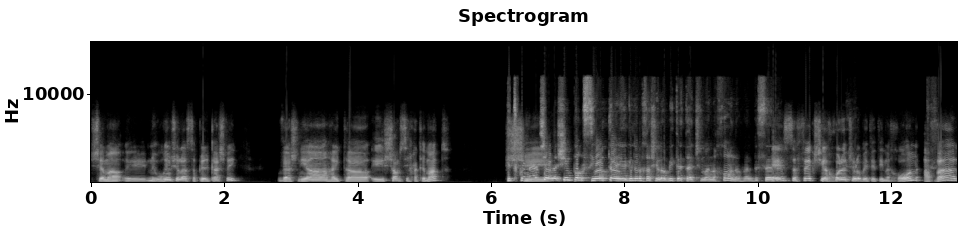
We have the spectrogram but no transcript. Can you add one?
שם הנעורים שלה, ספיר קשפי, והשנייה הייתה אה, שמסי חכמת, תתכונן שאנשים פרסיות אה, יגידו לך שלא ביטאת את שמה נכון, אבל בסדר. אין ספק שיכול להיות שלא ביטאתי נכון, אבל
